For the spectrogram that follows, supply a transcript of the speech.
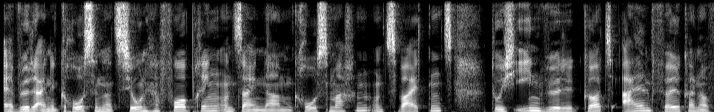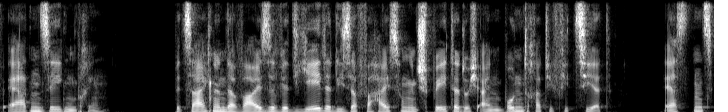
er würde eine große Nation hervorbringen und seinen Namen groß machen, und zweitens, durch ihn würde Gott allen Völkern auf Erden Segen bringen. Bezeichnenderweise wird jede dieser Verheißungen später durch einen Bund ratifiziert. Erstens,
